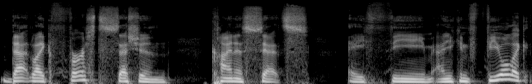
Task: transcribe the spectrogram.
That like first session kind of sets a theme, and you can feel like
